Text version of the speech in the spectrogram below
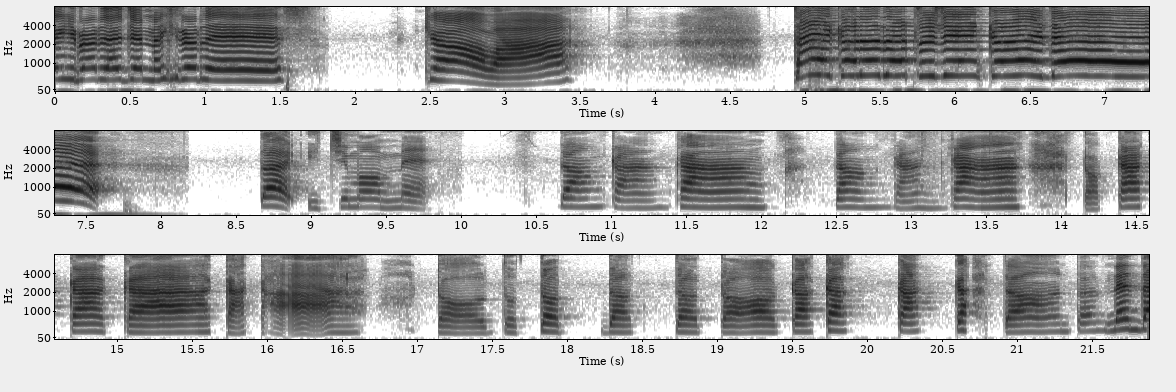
ひろレジェンのひろです。今日は、太鼓の達人クイズ第1問目。ドンカンカン、ドンカンカン、ドカカカカカ、ドドドドドドカカカカ、ドンドン連打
